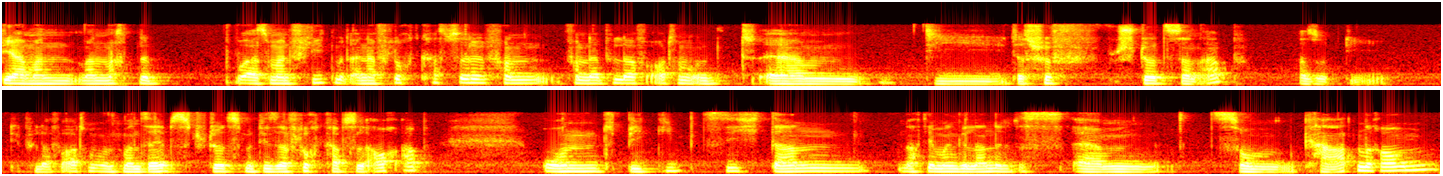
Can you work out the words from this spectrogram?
ja, man, man macht eine, also man flieht mit einer Fluchtkapsel von, von der Pillar of Autumn und ähm, die, das Schiff stürzt dann ab, also die, die Pillar of Autumn und man selbst stürzt mit dieser Fluchtkapsel auch ab und begibt sich dann, nachdem man gelandet ist, ähm, zum Kartenraum,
